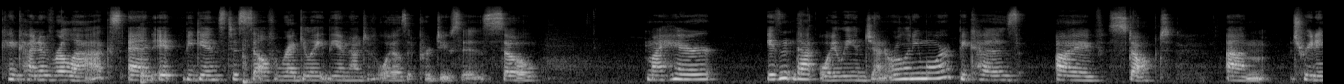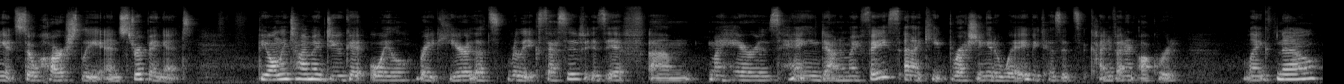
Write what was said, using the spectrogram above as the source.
can kind of relax and it begins to self-regulate the amount of oils it produces. So my hair isn't that oily in general anymore because I've stopped um, treating it so harshly and stripping it. The only time I do get oil right here that's really excessive is if um, my hair is hanging down in my face and I keep brushing it away because it's kind of at an awkward length now.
